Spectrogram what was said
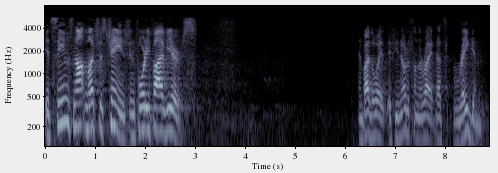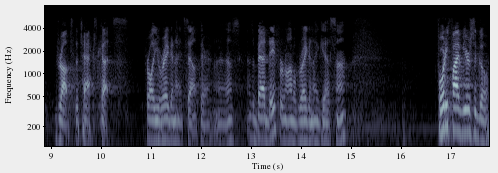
It seems not much has changed in 45 years. And by the way, if you notice on the right, that's Reagan drops the tax cuts for all you Reaganites out there. Uh, that's, that's a bad day for Ronald Reagan, I guess, huh? 45 years ago,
